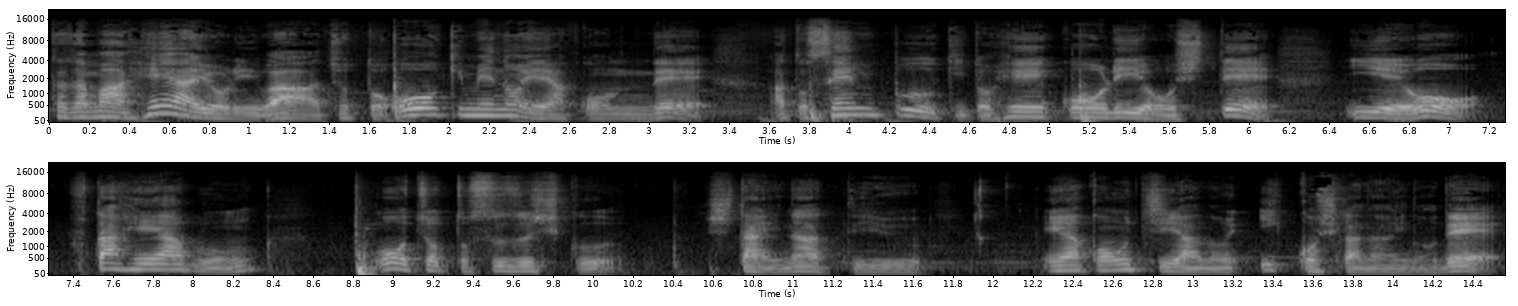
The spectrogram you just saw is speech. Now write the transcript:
ただまあ部屋よりはちょっと大きめのエアコンで、あと扇風機と並行利用して家を2部屋分をちょっと涼しくしたいなっていうエアコンうちあの1個しかないので、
